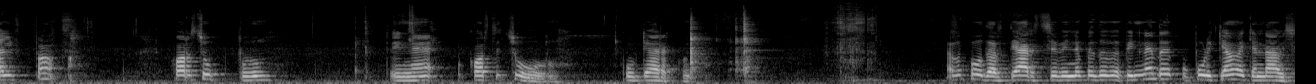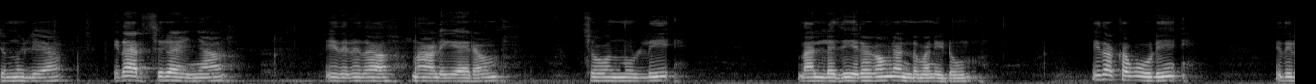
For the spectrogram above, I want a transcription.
അല്പം കുറച്ച് ഉപ്പും പിന്നെ കുറച്ച് ചോറും കൂട്ടി അരക്കും. അത് കുതിർത്തി അരച്ച് പിന്നെ ഇപ്പം ഇത് പിന്നെ ഇത് പുളിക്കാൻ വെക്കേണ്ട ആവശ്യമൊന്നുമില്ല. ഇത് അരച്ച് കഴിഞ്ഞാൽ ഇതിലിതാ നാളികേരം ചുവന്നുള്ളി നല്ല ജീരകം രണ്ട് മണിയിടും. ഇതൊക്കെ കൂടി ഇതിൽ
